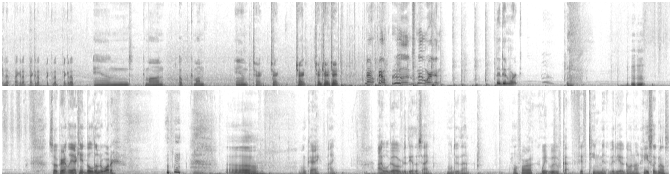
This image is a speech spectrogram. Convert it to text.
Back it up, back it up, back it up, back it up, back it up. And come on. Oh, come on. And turn, turn, turn, turn, turn, turn. No, no, it's not working. It didn't work. so apparently I can't build underwater. oh, okay, fine. I will go over to the other side. We'll do that. How far? We, we've got 15 minute video going on. Hey, Slicknose.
